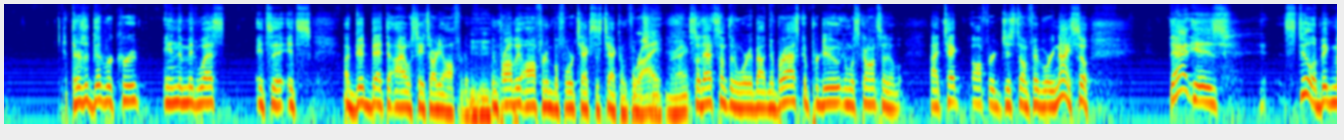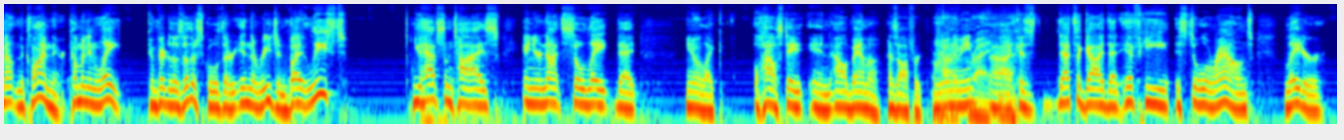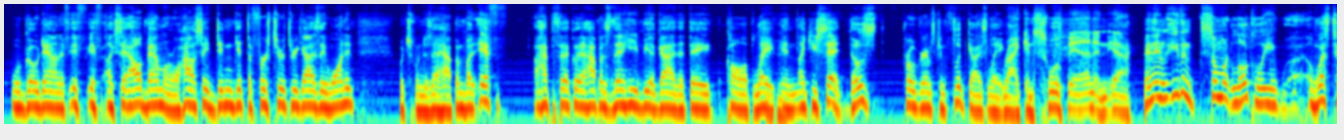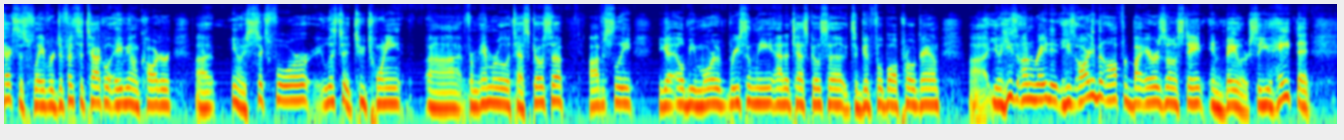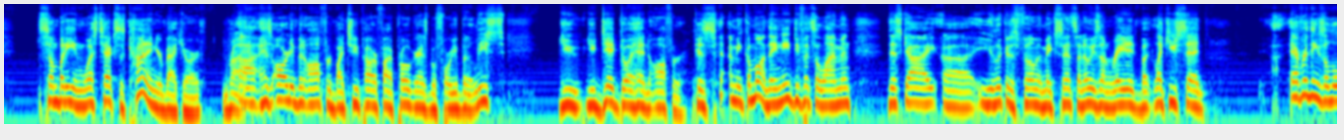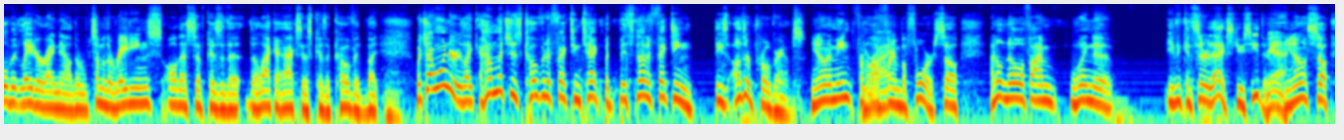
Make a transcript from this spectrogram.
if there's a good recruit in the Midwest, it's a it's a good bet that Iowa State's already offered him and probably offered him before Texas Tech, unfortunately. Right, right. So that's something to worry about. Nebraska, Purdue, and Wisconsin. Uh, Tech offered just on February 9th. So that is still a big mountain to climb there, coming in late compared to those other schools that are in the region. But at least you have some ties and you're not so late that, you know, like Ohio State in Alabama has offered. You know what I Right, mean? right, yeah. Because that's a guy that if he is still around later will go down. If, if, if like say Alabama or Ohio State didn't get the first two or three guys they wanted, which when does that happen? But if hypothetically that happens, then he'd be a guy that they call up late. Mm-hmm. And like you said, those programs can flip guys late. Right, can swoop in and yeah. And then even somewhat locally, uh, West Texas flavor, defensive tackle Avion Carter, uh, you know, he's 6'4", listed at 220 uh, from Amarillo, Tascosa. Obviously, you got LB Moore recently out of Tascosa. It's a good football program. Uh, you know, he's unrated. He's already been offered by Arizona State and Baylor. So you hate that somebody in West Texas, kind of in your backyard, Right. uh, has already been offered by two Power Five programs before you, but at least you you did go ahead and offer because I mean, come on, they need defensive linemen. This guy, uh, you look at his film, it makes sense. I know he's unrated, but like you said, everything's a little bit later right now. The, some of the ratings, all that stuff, because of the, the lack of access because of COVID. But which I wonder, like, how much is COVID affecting tech? But it's not affecting these other programs. You know what I mean? From Right. offering before. So I don't know if I'm willing to even consider that excuse either. Yeah. You know, so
